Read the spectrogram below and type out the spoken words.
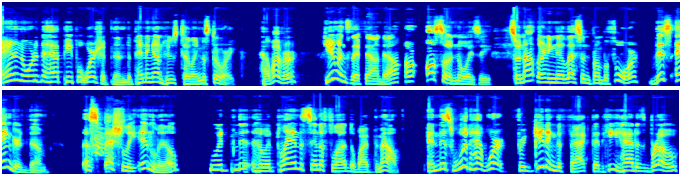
and in order to have people worship them, depending on who's telling the story. However, humans, they found out, are also noisy, so not learning their lesson from before, this angered them, especially Enlil, who had, who had planned to send a flood to wipe them out. And this would have worked, forgetting the fact that he had his bro,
